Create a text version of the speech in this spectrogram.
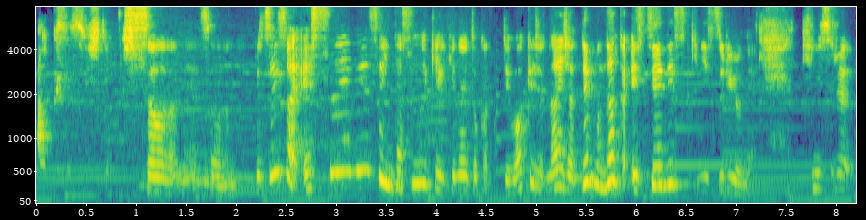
アクセスしてほしい。そうだね、そうだね。別にさ、SNS に出さなきゃいけないとかってわけじゃないじゃん。でもなんか SNS 気にするよね。気にする。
